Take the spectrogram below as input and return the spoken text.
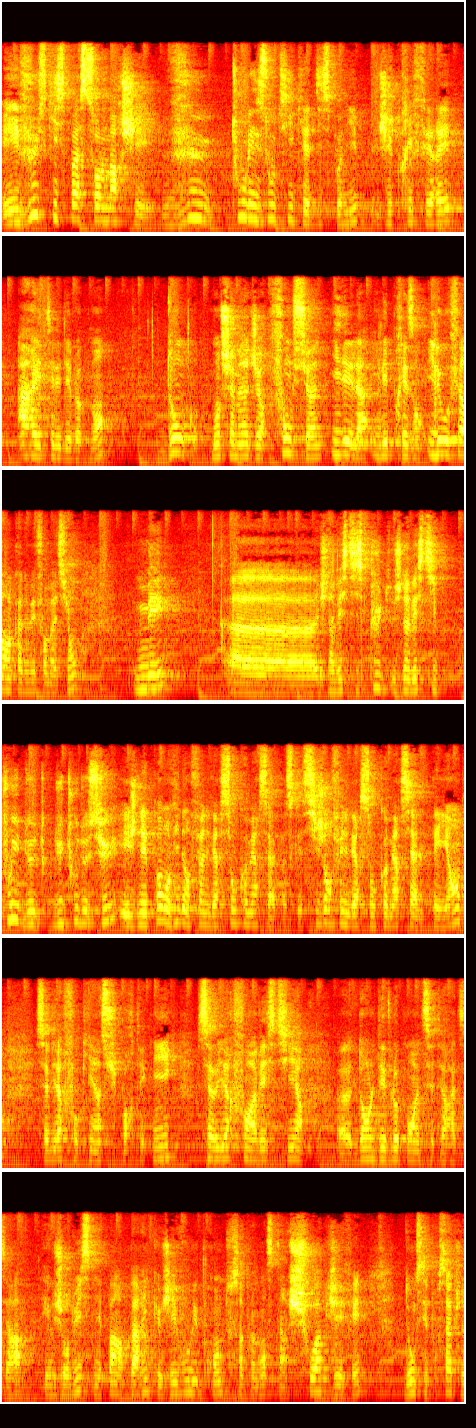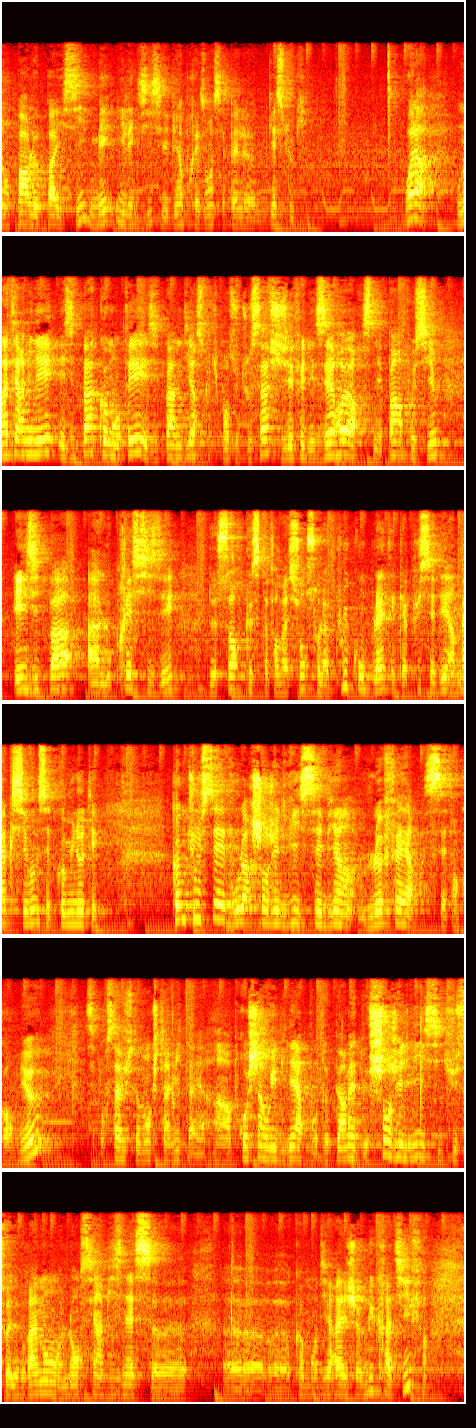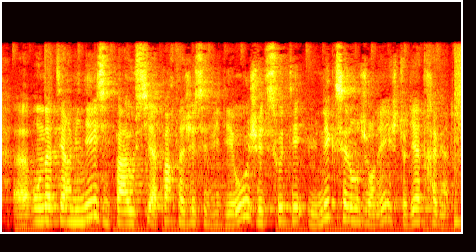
Et vu ce qui se passe sur le marché, vu tous les outils qui sont disponibles, j'ai préféré arrêter les développements. Donc, mon channel manager fonctionne, il est là, il est présent, il est offert dans le cadre de mes formations, mais euh, je n'investis plus, plus du, tout dessus et je n'ai pas envie d'en faire une version commerciale parce que si j'en fais une version commerciale payante, ça veut dire qu'il faut qu'il y ait un support technique, ça veut dire qu'il faut investir euh, dans le développement, etc. etc. Et aujourd'hui, ce n'est pas un pari que j'ai voulu prendre tout simplement, c'est un choix que j'ai fait. Donc c'est pour ça que je n'en parle pas ici, mais il existe, il est bien présent, il s'appelle euh, Guest Lucky. Voilà, on a terminé. N'hésite pas à commenter, n'hésite pas à me dire ce que tu penses de tout ça. Si j'ai fait des erreurs, ce n'est pas impossible. Et n'hésite pas à le préciser de sorte que cette information soit la plus complète et qu'elle puisse aider un maximum cette communauté. Comme tu le sais, vouloir changer de vie, c'est bien, le faire, c'est encore mieux. C'est pour ça justement que je t'invite à un prochain webinaire pour te permettre de changer de vie si tu souhaites vraiment lancer un business, euh, euh, comment dirais-je, lucratif. on a terminé, n'hésite pas aussi à partager cette vidéo. Je vais te souhaiter une excellente journée et je te dis à très bientôt.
